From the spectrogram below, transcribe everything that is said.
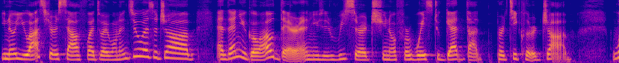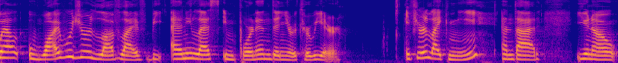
you know, you ask yourself, what do I want to do as a job? And then you go out there and you research, you know, for ways to get that particular job. Well, why would your love life be any less important than your career? If you're like me and that, you know,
